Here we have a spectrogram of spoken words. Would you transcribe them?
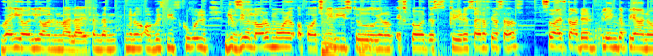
very early on in my life, and then you know, obviously, school gives you a lot of more opportunities to you know explore this creative side of yourself. So I started playing the piano,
